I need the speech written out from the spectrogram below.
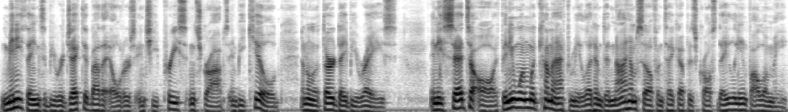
many things and be rejected by the elders and chief priests and scribes, and be killed, and on the third day be raised. And he said to all, If anyone would come after me, let him deny himself and take up his cross daily and follow me.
